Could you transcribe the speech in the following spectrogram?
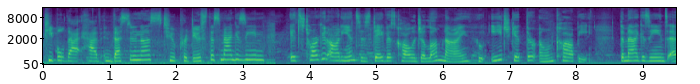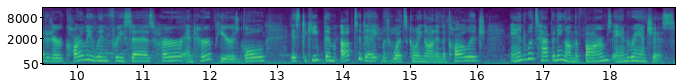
people that have invested in us to produce this magazine. Its target audience is Davis College alumni who each get their own copy. The magazine's editor, Carly Winfrey, says her and her peers' goal is to keep them up to date with what's going on in the college and what's happening on the farms and ranches.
